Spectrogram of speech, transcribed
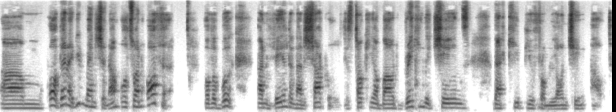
Um, oh, then I did mention I'm also an author of a book, Unveiled and Unshackled, just talking about breaking the chains that keep you from launching out.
